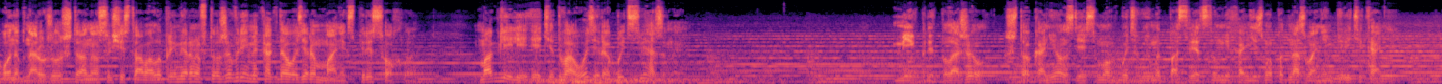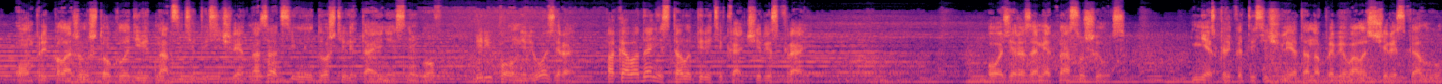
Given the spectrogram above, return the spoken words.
он обнаружил, что оно существовало примерно в то же время, когда озеро Маникс пересохло. Могли ли эти два озера быть связаны? Мик предположил, что каньон здесь мог быть вымыт посредством механизма под названием перетекания. Он предположил, что около 19 тысяч лет назад сильный дождь или таяние снегов переполнили озеро, пока вода не стала перетекать через край. Озеро заметно осушилось. Несколько тысяч лет оно пробивалось через скалу,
